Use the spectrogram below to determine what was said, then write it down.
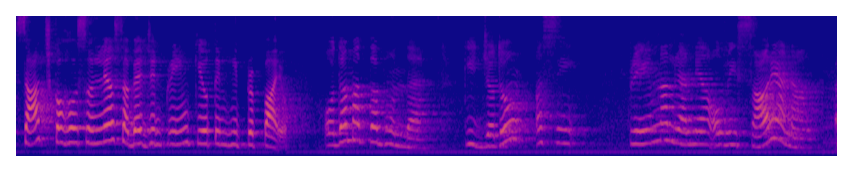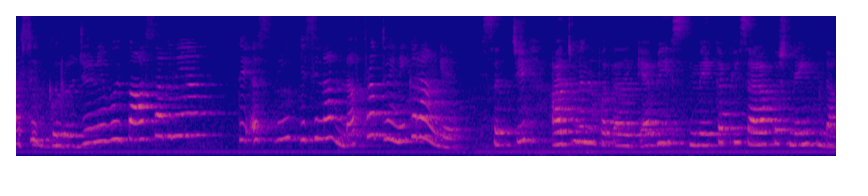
ਸੱਚ ਕਹੋ, ਸੁਣ ਲਿਓ, ਸਭੇ ਜਿਨ ਪ੍ਰੇਮ ਕਿਉ ਤਿਨ ਹੀ ਪ੍ਰਪਾਇਓ ਉਹਦਾ ਮਤਲਬ ਹੁੰਦਾ ਹੈ ਕਿ ਜਦੋਂ ਅਸੀਂ ਪ੍ਰੇਮ ਨਾਲ ਰਹਿੰਦੇ ਹਾਂ, ਉਹ ਵੀ ਸਾਰਿਆਂ ਨਾਲ ਅਸੀਂ ਗੁਰੂ ਜੀ ਨੂੰ ਵੀ ਪਾ ਸਕਦੇ ਹਾਂ ਤੇ ਅਸੀਂ ਕਿਸੇ ਨਾਲ ਨਫ਼ਰਤ ਵੀ ਨਹੀਂ ਕਰਾਂਗੇ। ਸੱਚੀ ਅੱਜ ਮੈਨੂੰ ਪਤਾ ਲੱਗਿਆ ਵੀ ਮੇਕਅਪ ਹੀ ਸਾਰਾ ਕੁਝ ਨਹੀਂ ਹੁੰਦਾ।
